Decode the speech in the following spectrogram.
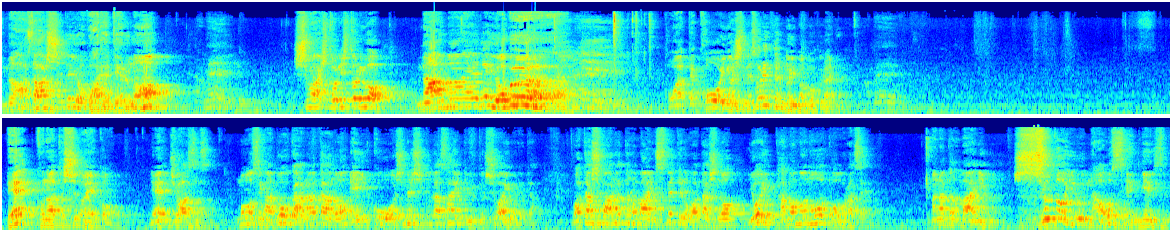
名指しで呼ばれてるの。主は一人一人を名前で呼ぶ。こうやって好意が示されてるの今僕らに。でこの後主の栄光。ね18節モーセがどうかあなたの栄光をお示しくださいと言うと主は言われた。私はあなたの前に全ての私の良い賜物を通らせ。あなたの前に主という名を宣言する。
